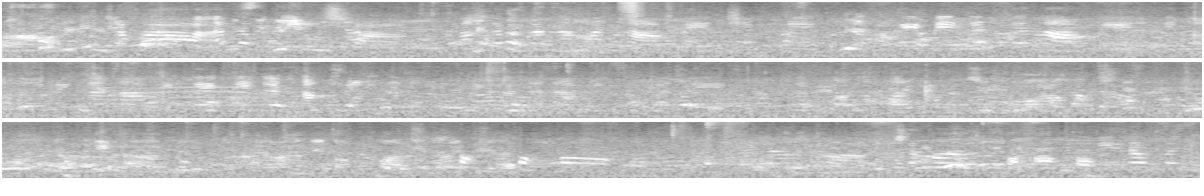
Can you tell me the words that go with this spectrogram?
At saka, alam din siya, tanggap ka naman namin. Siyempre, kaibigan ka namin, tinuturing ka namin, kaibigan, actually, tinuturing ka na namin kapatid. Tsaka, hindi naman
